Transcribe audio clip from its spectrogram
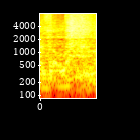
as a lamb.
